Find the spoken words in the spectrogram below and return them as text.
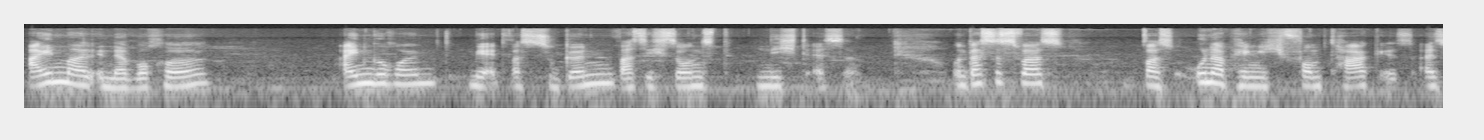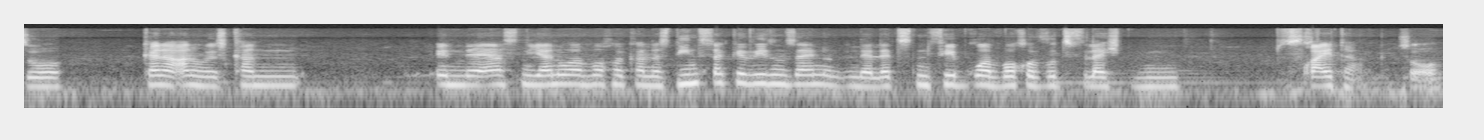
einmal in der Woche eingeräumt, mir etwas zu gönnen, was ich sonst nicht esse. Und das ist was, was unabhängig vom Tag ist. Also, keine Ahnung, es kann in der ersten Januarwoche kann das Dienstag gewesen sein und in der letzten Februarwoche wird es vielleicht ein Freitag. So.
